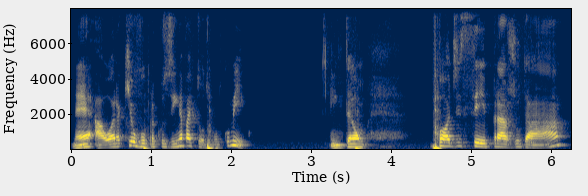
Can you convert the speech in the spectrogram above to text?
Né? A hora que eu vou para a cozinha, vai todo mundo comigo. Então, pode ser para ajudar,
